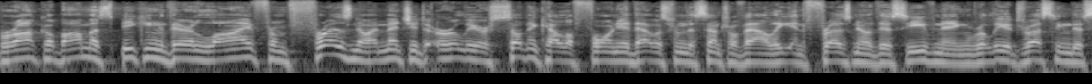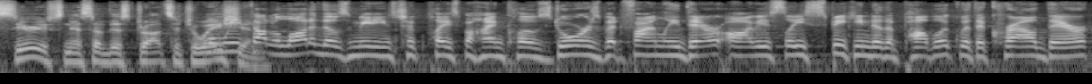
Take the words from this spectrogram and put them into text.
Barack Obama speaking there live from Fresno. I mentioned earlier Southern California. That was from the Central Valley in Fresno this evening, really addressing the seriousness of this drought situation. Well, we thought a lot of those meetings took place behind closed doors, but finally they're obviously speaking to the public with a crowd there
